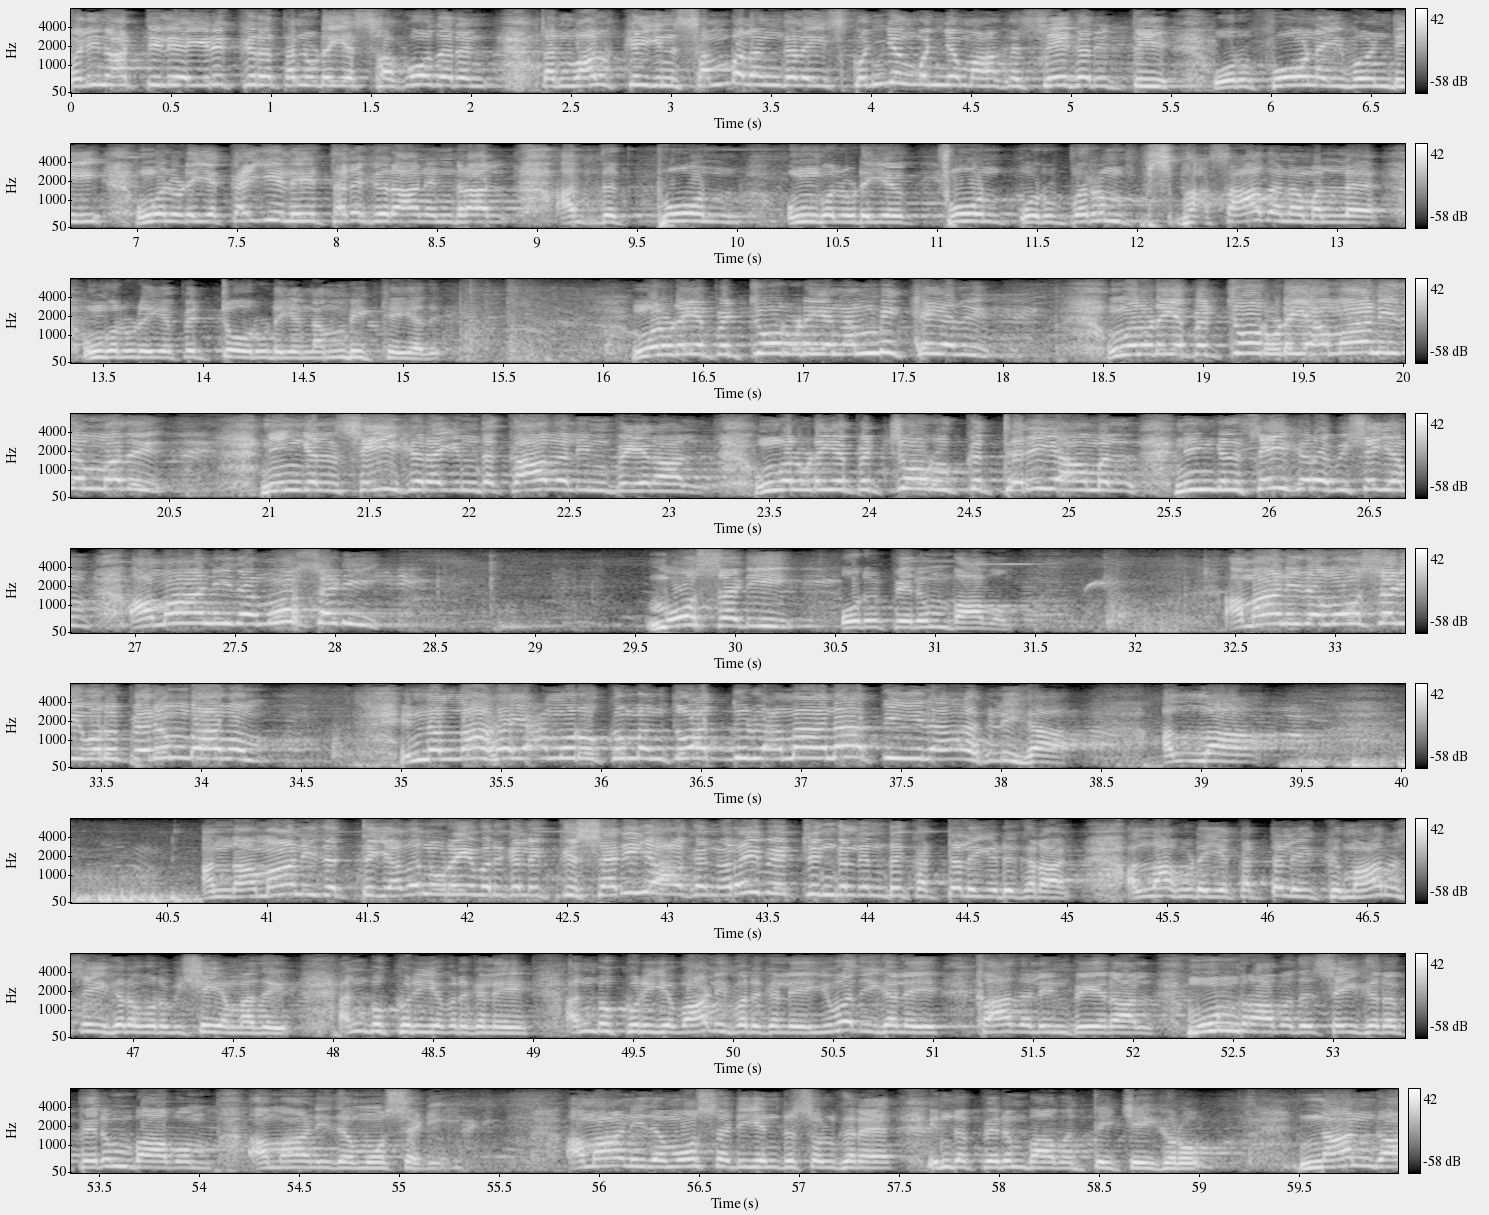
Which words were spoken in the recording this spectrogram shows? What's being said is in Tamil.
வெளிநாட்டிலே இருக்கிற தன்னுடைய சகோதரன் தன் வாழ்க்கையின் சம்பளங்களை கொஞ்சம் கொஞ்சமாக சேகரித்து ஒரு போனை வேண்டி உங்களுடைய கையிலே தருகிறான் என்றால் அந்த போன் உங்களுடைய போன் ஒரு பெரும் சாதனம் அல்ல உங்களுடைய பெற்றோருடைய நம்பிக்கை அது. உங்களுடைய பெற்றோருடைய நம்பிக்கை அது. உங்களுடைய பெற்றோருடைய அமானிதம் அது. நீங்கள் செய்கிற இந்த காதலின் பெயரால் உங்களுடைய பெற்றோருக்கு தெரியாமல் நீங்கள் செய்கிற விஷயம் அமானித மோசடி. மோசடி ஒரு பெரும் பாவம். அமானித மோசடி ஒரு பெரும் பாவம். இன்னல்லாஹ யாமுருக்கும் அன் துஅத்துல் அமானாத்தி இலா அஹ்லிஹா. அல்லாஹ் அந்த அமானிதத்தை அதனுடையவர்களுக்கு சரியாக நிறைவேற்றுங்கள் என்று கட்டளையிடுகிறான். அல்லாஹுடைய கட்டளைக்கு மாறு செய்கிற ஒரு விஷயம் அது. அன்புக்குரியவர்களே அன்புக்குரிய வாலிபர்களே யுவதிகளே காதலின் பெயரால் மூன்றாவது செய்கிற பெரும்பாவம் அமானித மோசடி. அமானித மோசடி என்று சொல்கிற இந்த பெரும்பாவத்தை செய்கிறோம். நான்காவது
